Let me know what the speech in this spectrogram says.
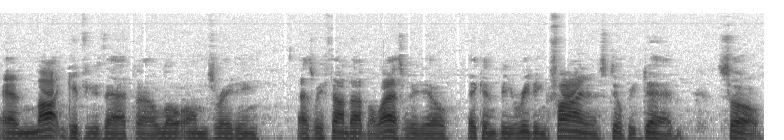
and not give you that uh, low ohms rating. As we found out in the last video, it can be reading fine and still be dead. So,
